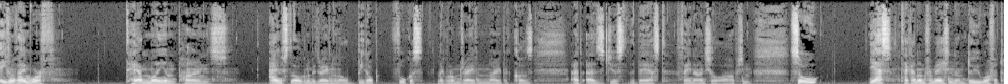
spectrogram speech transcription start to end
even if I'm worth ten million pounds, I'm still going to be driving a little beat up Focus like what I'm driving now because it is just the best financial option. So, yes, take on information and do with it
